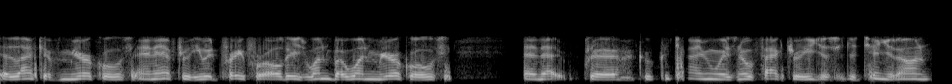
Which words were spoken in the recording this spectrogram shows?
lack of miracles. And after he would pray for all these one by one miracles, and that uh, time was no factor, he just continued on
